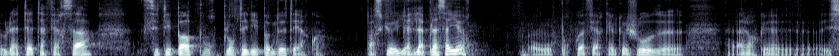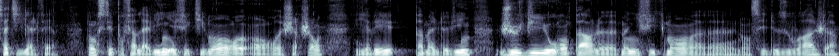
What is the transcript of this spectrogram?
ou la tête à faire ça, c'était pas pour planter des pommes de terre, quoi. Parce qu'il y a de la place ailleurs. Euh, pourquoi faire quelque chose euh, alors que se fatigue à le faire? Donc c'était pour faire de la vigne, effectivement, en, recherchant, il y avait pas mal de vignes. Jules Guyot en parle magnifiquement euh, dans ces deux ouvrages-là.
